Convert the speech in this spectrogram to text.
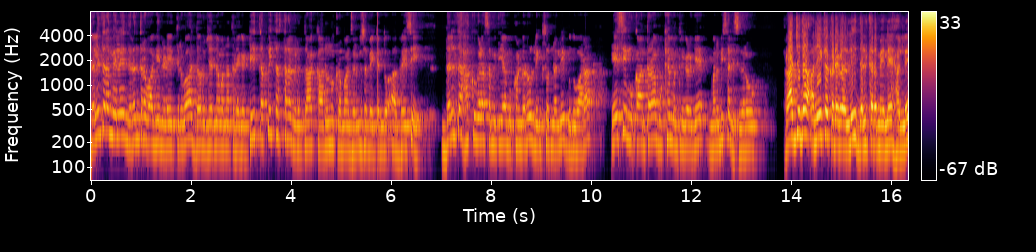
ದಲಿತರ ಮೇಲೆ ನಿರಂತರವಾಗಿ ನಡೆಯುತ್ತಿರುವ ದೌರ್ಜನ್ಯವನ್ನು ತಡೆಗಟ್ಟಿ ತಪ್ಪಿತಸ್ಥರ ವಿರುದ್ಧ ಕಾನೂನು ಕ್ರಮ ಜರುಗಿಸಬೇಕೆಂದು ಆಗ್ರಹಿಸಿ ದಲಿತ ಹಕ್ಕುಗಳ ಸಮಿತಿಯ ಮುಖಂಡರು ಲಿಂಗ್ಸೂರಿನಲ್ಲಿ ಬುಧವಾರ ಎಸಿ ಮುಖಾಂತರ ಮುಖ್ಯಮಂತ್ರಿಗಳಿಗೆ ಮನವಿ ಸಲ್ಲಿಸಿದರು. ರಾಜ್ಯದ ಅನೇಕ ಕಡೆಗಳಲ್ಲಿ ದಲಿತರ ಮೇಲೆ ಹಲ್ಲೆ,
